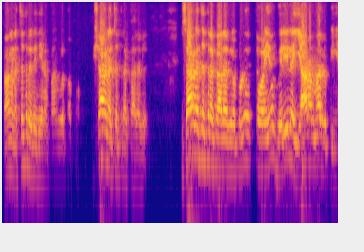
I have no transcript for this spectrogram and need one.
வாங்க நட்சத்திர ரீதியான பலன்களை பார்ப்போம். விஷாக நட்சத்திரக்காரர்கள். விசாக நட்சத்திரக்காரர்களை பொறுத்தவரையும் வெளியில யானை மாதிரி இருப்பீங்க.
